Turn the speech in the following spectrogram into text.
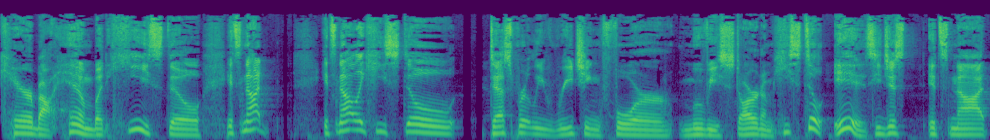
care about him. But he still, it's not, it's not like he's still desperately reaching for movie stardom. He still is. He just, it's not.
